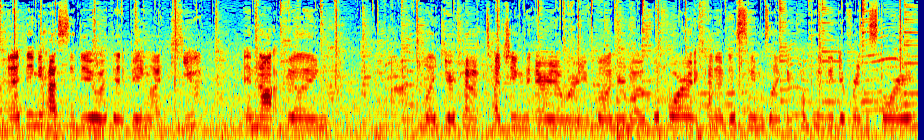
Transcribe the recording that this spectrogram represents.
And I think it has to do with it being like cute and not feeling uh, like you're kind of touching the area where you've blown your nose before. It kind of just seems like a completely different story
